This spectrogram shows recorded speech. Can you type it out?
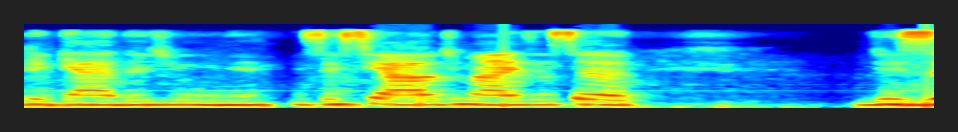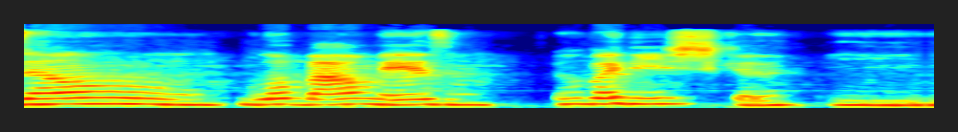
Obrigada, Júnia. Essencial demais essa visão global mesmo, urbanística e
